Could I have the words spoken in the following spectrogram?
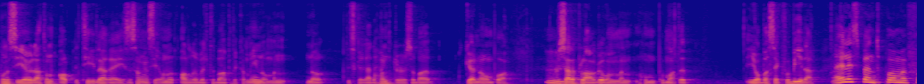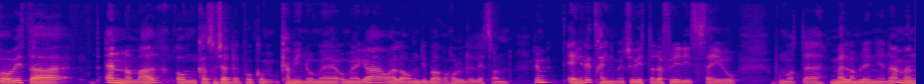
hun sier jo det at hun tidligere i sesongen sier hun aldri vil tilbake til Camino, men når de skal redde Hunter, så bare gønner hun på. Du ser det plager hun, men hun på en måte jobber seg forbi det. Jeg er litt spent på om vi får vite enda mer om hva som skjedde på Camino med Omega, eller om de bare holder det litt sånn for Egentlig trenger vi ikke vite det, fordi de sier jo på en måte mellom linjene, men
